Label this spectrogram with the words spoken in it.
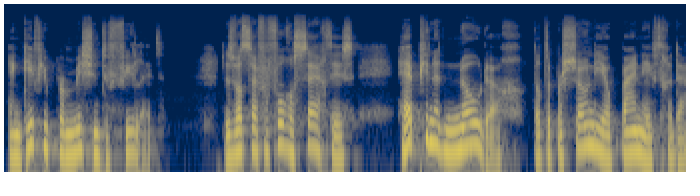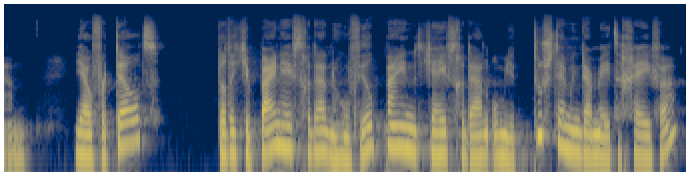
and give you permission to feel it? Dus wat zij vervolgens zegt is: heb je het nodig dat de persoon die jou pijn heeft gedaan jou vertelt dat het je pijn heeft gedaan en hoeveel pijn het je heeft gedaan om je toestemming daarmee te geven,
